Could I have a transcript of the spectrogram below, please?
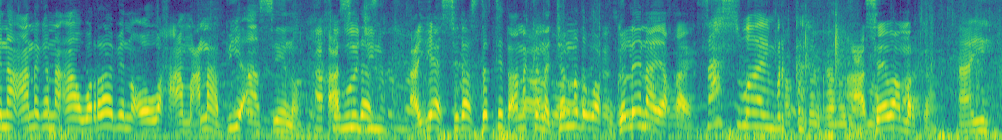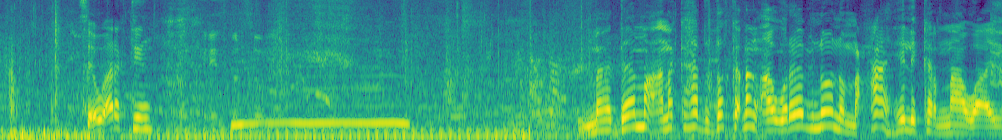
inaa anagana aan waraabino oo wax aan macnaha biyo aan siino. Ayaa sidaas darteed anagana jannada waa ku galeynaya qaay. Saas waay marka. Seebaa marka. Haye see u aragtiin? Maadaama anaka hadda dadka dhan aan waraabinoona maxaa heli karnaa waaye?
